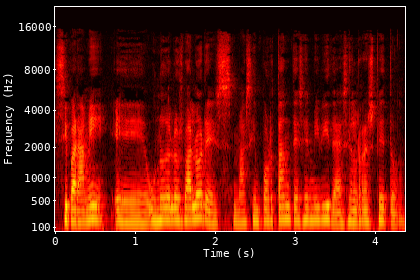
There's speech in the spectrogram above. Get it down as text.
Si para mí eh, uno de los valores más importantes en mi vida es el respeto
